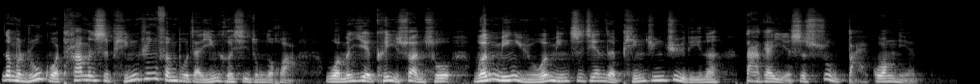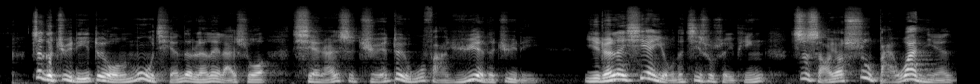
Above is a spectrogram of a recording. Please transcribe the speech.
那么如果他们是平均分布在银河系中的话。我们也可以算出文明与文明之间的平均距离呢，大概也是数百光年。这个距离对我们目前的人类来说，显然是绝对无法逾越的距离。以人类现有的技术水平，至少要数百万年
